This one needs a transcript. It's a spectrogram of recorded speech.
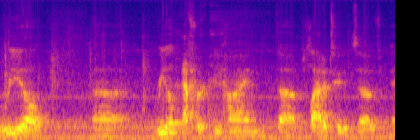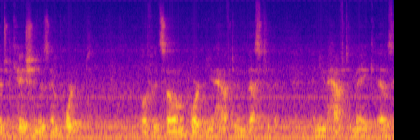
real, uh, real effort behind the platitudes of education is important. Well, if it's so important, you have to invest in it. And you have to make, as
